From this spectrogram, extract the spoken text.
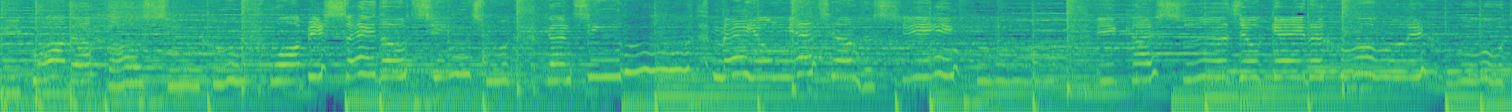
你过得好辛苦。我比谁都清楚，感情路没有勉强的幸福，一开始就给的糊里糊涂，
